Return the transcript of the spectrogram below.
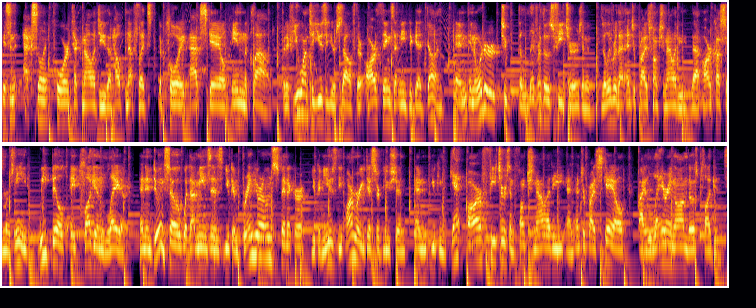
It's an excellent core technology that helped Netflix deploy at scale in the cloud. But if you want to use it yourself, there are things that need to get done. And in order to deliver those features and deliver that enterprise functionality that our customers need, we built a plugin layer. And in doing so, what that means is you can bring your own Spinnaker, you can use the Armory distribution, and you can get our features and functionality and enterprise scale by layering on those plugins.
